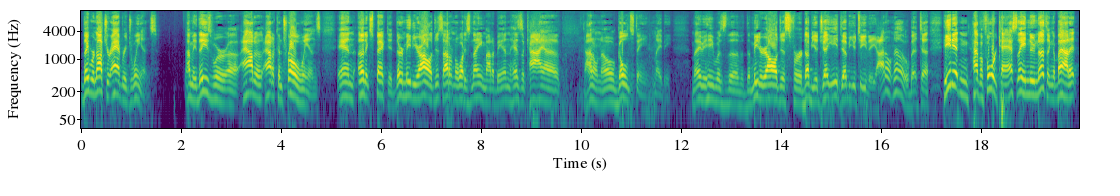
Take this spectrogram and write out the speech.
they were not your average winds. I mean, these were uh, out of out of control winds and unexpected. They're meteorologists. I don't know what his name might have been. Hezekiah, I don't know, Goldstein, maybe. Maybe he was the, the meteorologist for WJE WTV. I don't know. But uh, he didn't have a forecast. They knew nothing about it.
